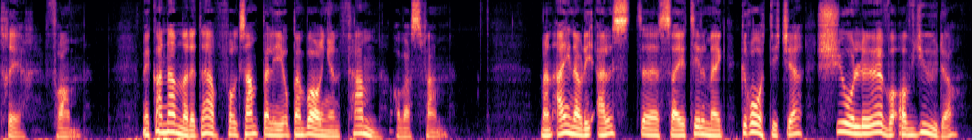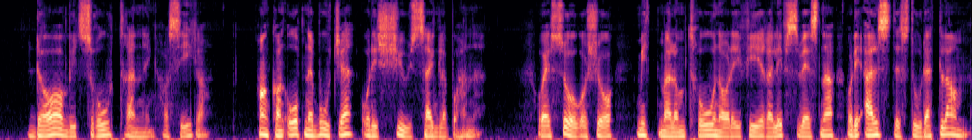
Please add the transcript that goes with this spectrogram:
trer fram. Vi kan nevne dette her for eksempel i Åpenbaringen 5 av vers 5. Men en av de eldste sier til meg, gråt ikke, sjå løva av Juda Davids rotrenning har sigra. Han kan åpne boka, og de sju segler på henne. Og jeg så og sjå, midt mellom trona og de fire livsvesna og de eldste stod et lam,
